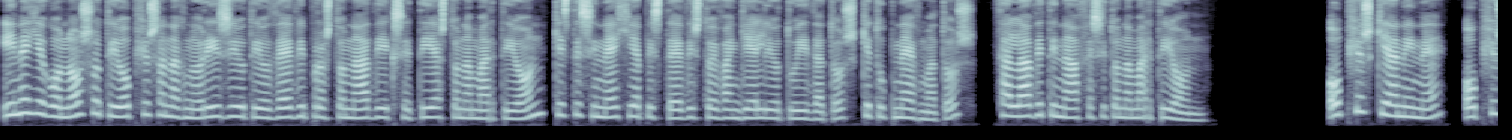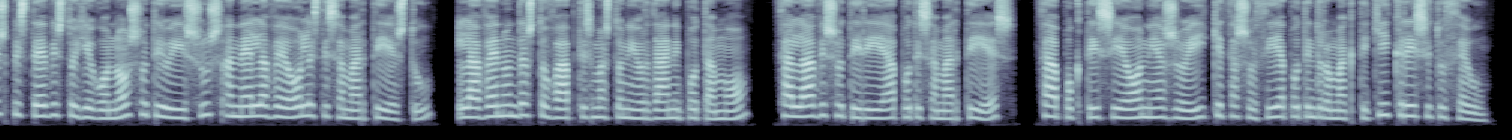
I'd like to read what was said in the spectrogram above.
Είναι γεγονός ότι όποιος αναγνωρίζει ότι οδεύει προς τον άδει εξαιτίας των αμαρτιών και στη συνέχεια πιστεύει στο Ευαγγέλιο του Ήδατος και του Πνεύματος, θα λάβει την άφεση των αμαρτιών. Όποιος και αν είναι, όποιος πιστεύει στο γεγονός ότι ο Ισού ανέλαβε όλες τις αμαρτίες του, λαβαίνοντας το βάπτισμα στον Ιορδάνη ποταμό, θα λάβει σωτηρία από τις αμαρτίες, θα αποκτήσει αιώνια ζωή και θα σωθεί από την τρομακτική κρίση του Θεού.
